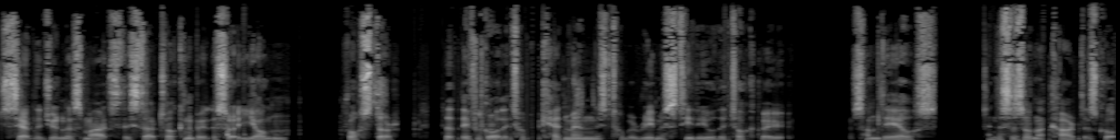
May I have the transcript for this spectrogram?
certainly during this match. They start talking about the sort of young roster that they've Mhm. got. They talk about Kidman. They talk about Rey Mysterio. They talk about somebody else, and this is on a card that's got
